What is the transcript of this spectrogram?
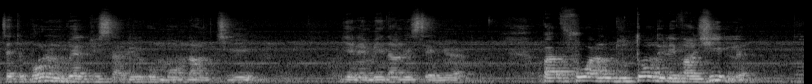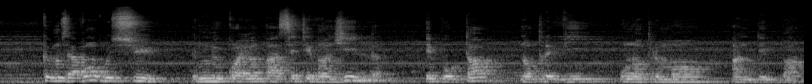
cette bonne nouvelle du salut au monde entier. Bien-aimés dans le Seigneur. Parfois, nous doutons de l'évangile que nous avons reçu. Nous ne croyons pas à cet évangile. Et pourtant, notre vie ou notre mort en dépend.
